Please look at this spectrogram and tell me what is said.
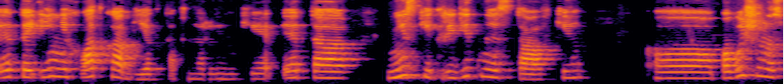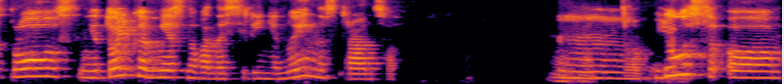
Это и нехватка объектов на рынке, это низкие кредитные ставки, а, повышенный спрос не только местного населения, но и иностранцев. Угу. Плюс а,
